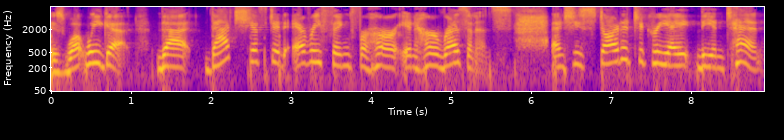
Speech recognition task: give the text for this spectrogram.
is what we get. That that shifted everything for her in her resonance. And she started to create the intent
